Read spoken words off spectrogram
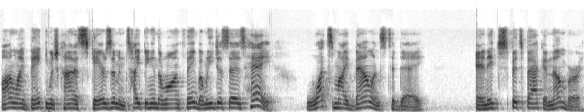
online banking, which kind of scares him and typing in the wrong thing. But when he just says, hey, what's my balance today? And it spits back a number,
